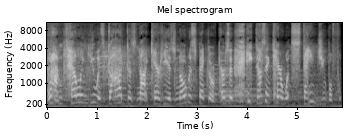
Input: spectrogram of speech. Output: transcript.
What I'm telling you is God does not care. He is no respecter of person. He doesn't care what stained you before.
